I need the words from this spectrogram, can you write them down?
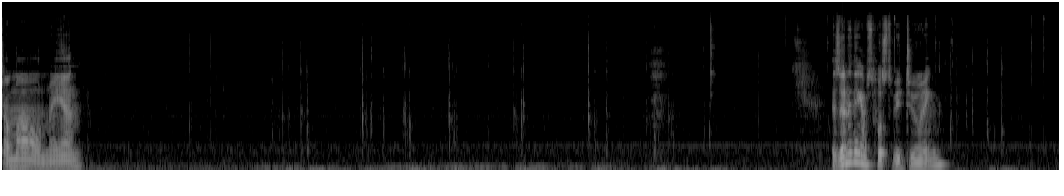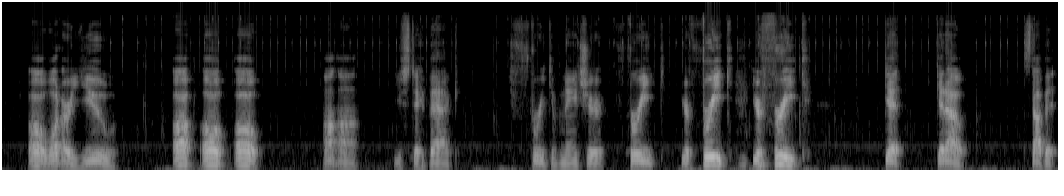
Come on, man. Is there anything I'm supposed to be doing? Oh, what are you? Oh, oh, oh. Uh-uh. You stay back. Freak of nature. Freak. You're freak. You're freak. Get. Get out. Stop it.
